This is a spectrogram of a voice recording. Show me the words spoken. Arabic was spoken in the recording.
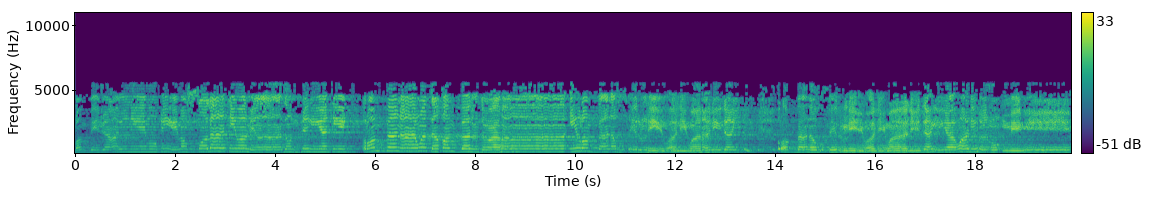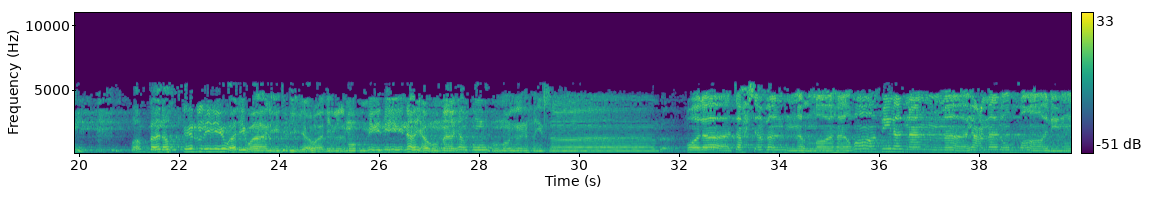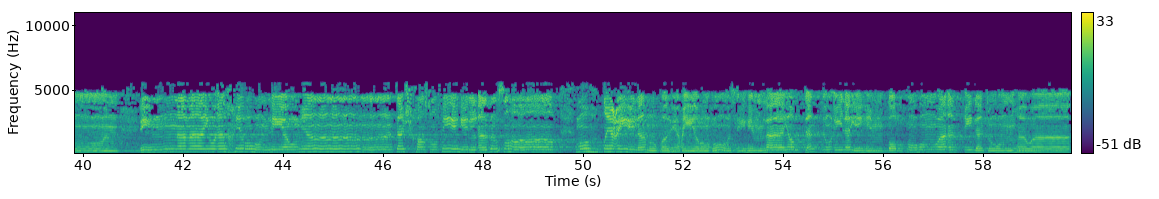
رب اجعلني مقيم الصلاة ومن ذريتي. ربنا وتقبل دعائي. ربنا اغفر لي ولوالدي. ربنا اغفر لي ولوالدي وللمؤمنين. ربنا اغفر لي ولوالدي وللمؤمنين. يوم يقوم الحساب. ولا تحسبن الله غافلا عما يعمل الظالمون. إنما يؤخرهم ليوم تشخص فيه الأبصار. مهطعين مقرعي رؤوسهم لا يرتد إليهم طرفهم وأفئدتهم هواء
